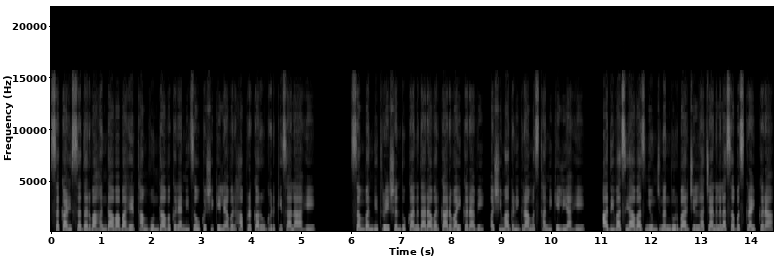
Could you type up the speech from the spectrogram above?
सकाळी सदर वाहन गावाबाहेर थांबवून गावकऱ्यांनी चौकशी केल्यावर हा प्रकार उघडकीस आला आहे. संबंधित रेशन दुकानदारावर कारवाई करावी अशी मागणी ग्रामस्थांनी केली आहे. आदिवासी आवाज न्यूज नंदुरबार जिल्हा चॅनलला सबस्क्राईब करा.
